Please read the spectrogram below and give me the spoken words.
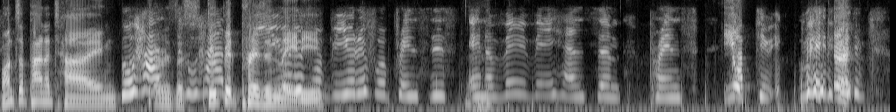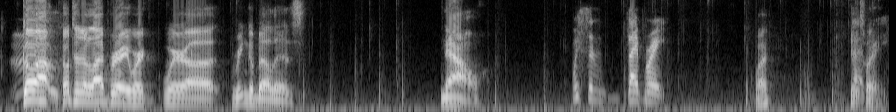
Once upon a time, who had, There was a who had stupid prison lady. beautiful, Beautiful princess and a very, very handsome prince Go out, go to the library where where uh Ringabel is. Now. Where's the library? What? This way.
